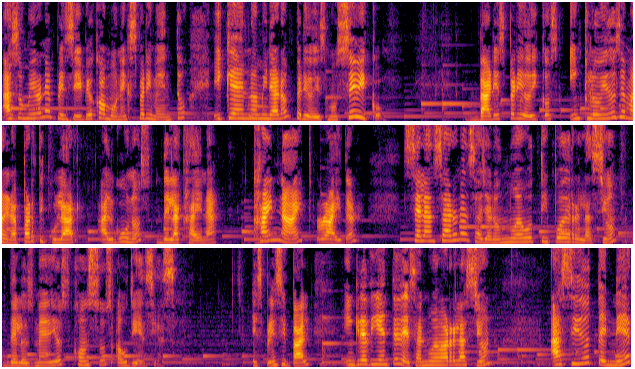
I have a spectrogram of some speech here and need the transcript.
asumieron en principio como un experimento y que denominaron periodismo cívico. Varios periódicos, incluidos de manera particular algunos de la cadena Kind Rider, se lanzaron a ensayar un nuevo tipo de relación de los medios con sus audiencias. Es principal ingrediente de esa nueva relación ha sido tener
